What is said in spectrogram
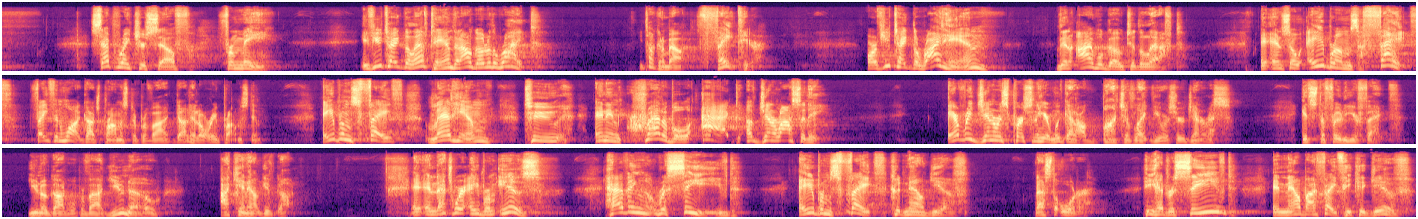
Separate yourself from me. If you take the left hand, then I'll go to the right. You're talking about faith here. Or if you take the right hand, then I will go to the left. And so Abram's faith, faith in what? God's promise to provide. God had already promised him. Abram's faith led him to an incredible act of generosity. Every generous person here, we've got a bunch of lake viewers who are generous. It's the fruit of your faith. You know God will provide. You know I can't outgive God. And, and that's where Abram is. Having received, Abram's faith could now give. That's the order. He had received, and now by faith he could give.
